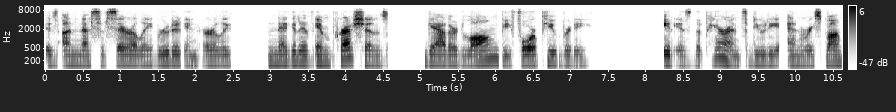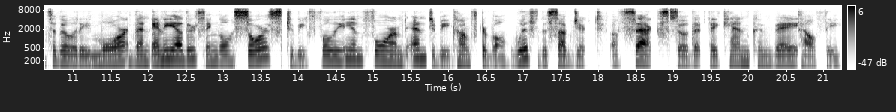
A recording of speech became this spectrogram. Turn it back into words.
is unnecessarily rooted in early, negative impressions, gathered long before puberty. It is the parent's duty and responsibility more than any other single source to be fully informed and to be comfortable with the subject of sex so that they can convey healthy,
